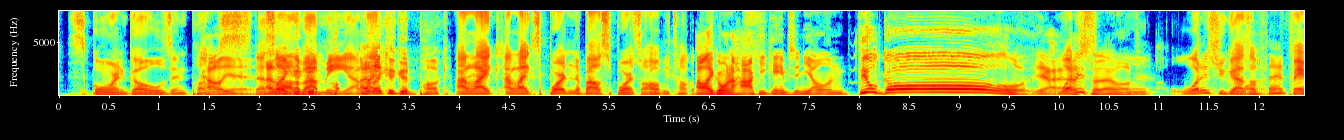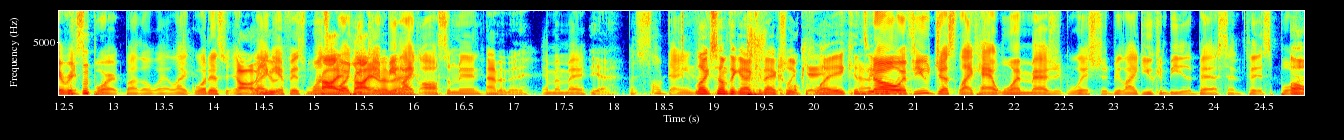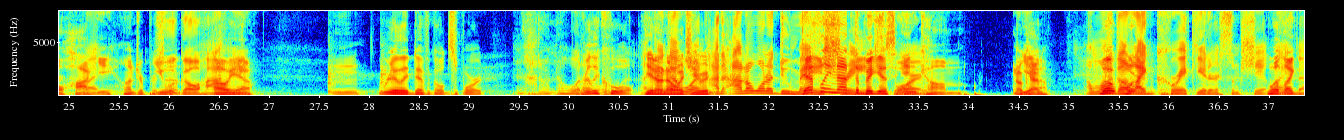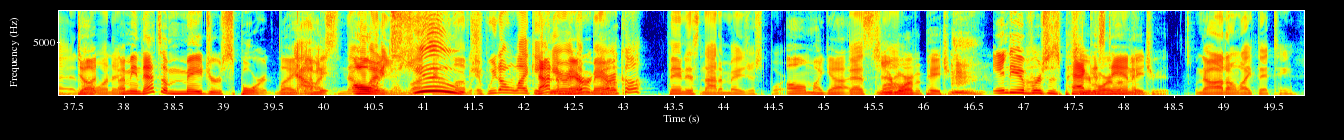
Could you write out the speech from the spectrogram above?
scoring goals and pucks. Hell yeah. That's I like all about me. pu- I I like, like a good puck. I like I like sporting about sports. All we talk about. I like going to hockey games and yelling field goal. Yeah, What that's is what I love. What is you guys' love that? favorite sport, by the way? Like, what is Oh, like you- if it's one probably- sport probably you can be like awesome in MMA. MMA? Yeah. But it's so dangerous. Like something I could actually Okay. play. conceivably. no, if you just like had one magic wish to be like you can be the best at this sport. oh, hockey, hundred percent. you would go hockey. Oh yeah, Mm, really difficult sport. I don't know what. Really I would cool. want. I You don't think know I what you would- I, I don't want to do Definitely not the biggest sport. income. Okay. Yeah. I want What- to go what- like cricket or some shit What like, like that. Dut- I, wanna, I mean, that's a major sport. Like, no, I mean, it's oh, it's fucking love- huge. If we don't like it Not in here America. then it's not a major sport. Oh my god. That's So you're more of a patriot. India versus so you're more of a Pakistan. and, patriot. no, I don't like that team.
